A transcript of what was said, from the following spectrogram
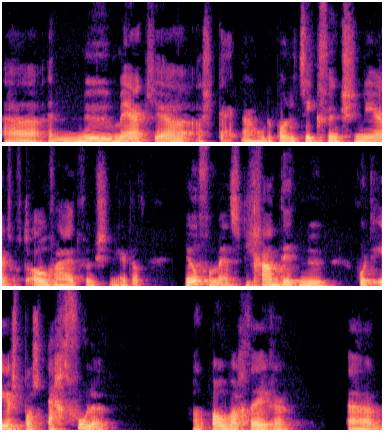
Eh, en nu merk je, als je kijkt naar hoe de politiek functioneert of de overheid functioneert, dat heel veel mensen die gaan dit nu voor het eerst pas echt voelen. Van, oh, wacht even. Ehm,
